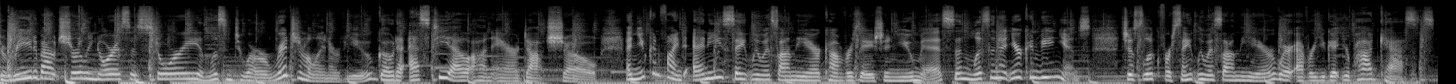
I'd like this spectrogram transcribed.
To read about Shirley Norris's story and listen to our original interview, go to stlonair.show. And you can find any St. Louis on the Air conversation you miss and listen at your convenience. Just look for St. Louis on the Air wherever you get your podcasts.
